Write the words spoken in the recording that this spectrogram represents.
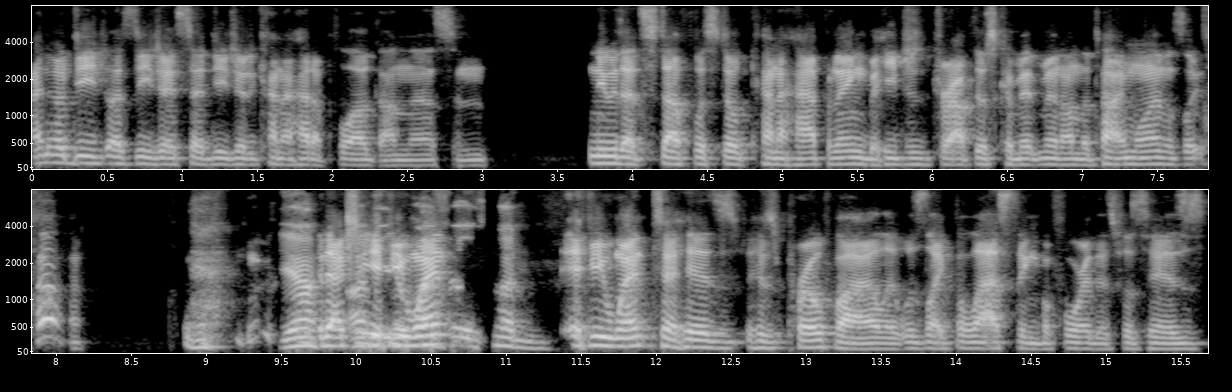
I know DJ, as DJ said, DJ kind of had a plug on this and knew that stuff was still kind of happening, but he just dropped this commitment on the timeline. I was like, huh. Yeah. And actually, I mean, if you went, if you went to his his profile, it was like the last thing before this was his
